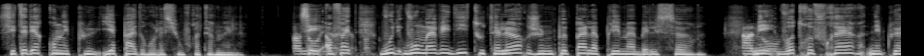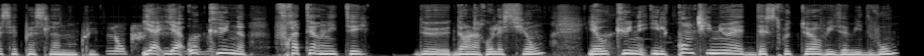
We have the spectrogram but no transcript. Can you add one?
C'est-à-dire qu'on n'est plus, il n'y a pas de relation fraternelle. Ah non, en fait, vous, vous m'avez dit tout à l'heure, je ne peux pas l'appeler ma belle-sœur. Ah mais non, votre frère n'est plus à cette place-là non plus. non plus. Il y a, y a Ah non. aucune fraternité de dans la relation. Il y a aucune. Il continue à être destructeur vis-à-vis de vous.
